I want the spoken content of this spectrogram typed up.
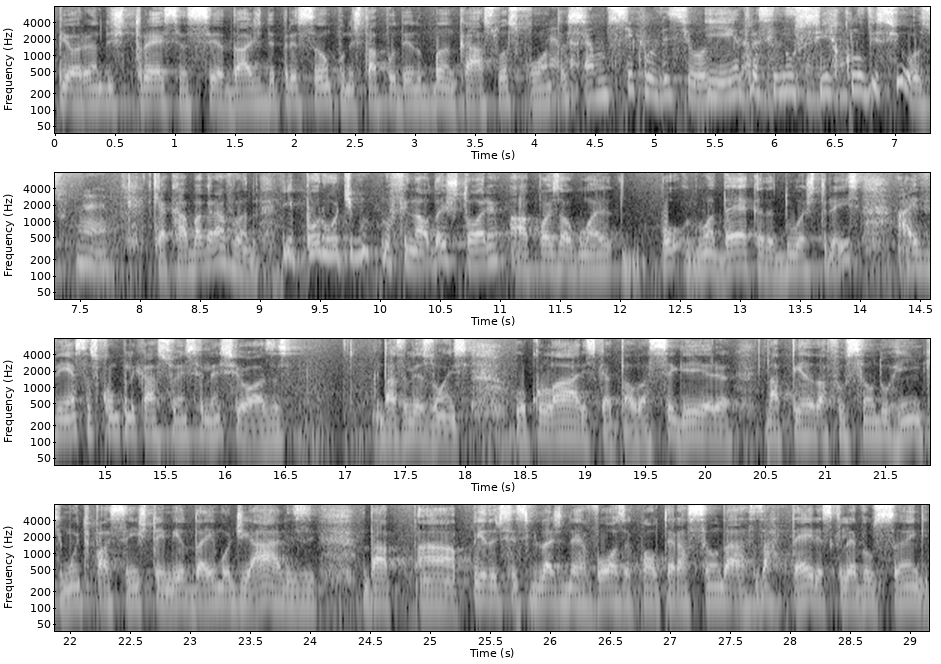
piorando estresse, ansiedade, depressão, por não estar podendo bancar as suas contas. É, é um ciclo vicioso. E entra-se num assim, né? círculo né? vicioso, é. que acaba agravando. E por último, no final da história, após alguma uma década, duas, três, aí vem essas complicações silenciosas das lesões oculares, que é a tal da cegueira, da perda da função do rim, que muito paciente tem medo da hemodiálise, da a perda de sensibilidade nervosa com alteração das artérias que levam o sangue,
